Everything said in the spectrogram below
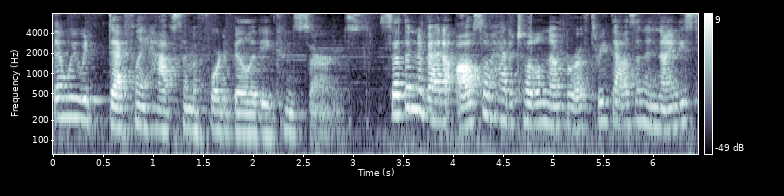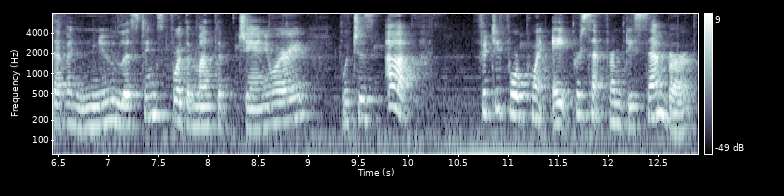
then we would definitely have some affordability concerns. Southern Nevada also had a total number of 3,097 new listings for the month of January, which is up 54.8% from December,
